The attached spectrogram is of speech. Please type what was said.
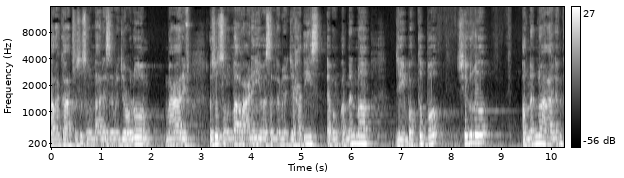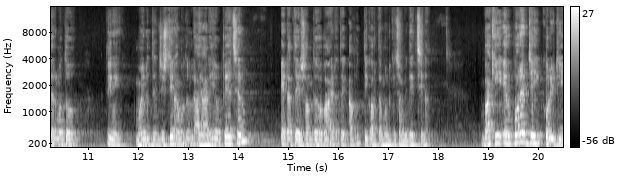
বারাকাত, রসুল সাল্লাহ আলাইসলামের যে অলুম মারিফ রসুল সাল্লাহ আলী ওয়াসাল্লামের যে হাদিস এবং অন্যান্য যে বক্তব্য, সেগুলো অন্যান্য আলেমদের মতো তিনি মঈনুদ্দিন চিস্তি রহমতুল্লাহ আলীও পেয়েছেন। এটাতে সন্দেহ বা এটাতে আপত্তিকর তেমন কিছু আমি দেখছি না। বাকি এরপরের যেই কলিটি,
